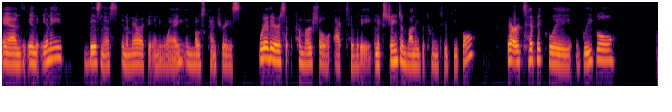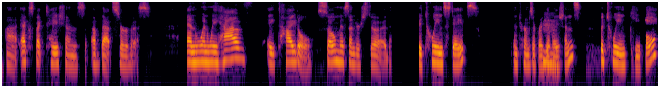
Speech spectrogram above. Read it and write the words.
And in any business in America, anyway, in most countries, where there's commercial activity, an exchange of money between two people, there are typically legal uh, expectations of that service. And when we have a title so misunderstood between states in terms of hmm. regulations, mm. between people,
